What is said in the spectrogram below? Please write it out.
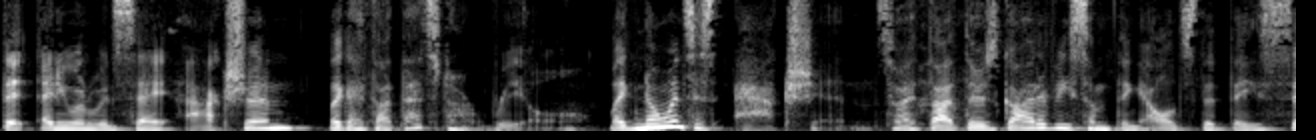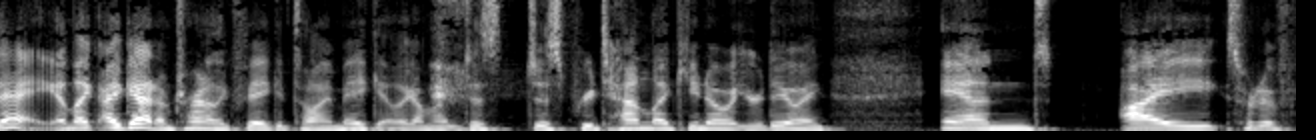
that anyone would say action. Like I thought that's not real. Like no one says action. So I thought there's got to be something else that they say. And like again, I'm trying to like fake it till I make it. Like I'm like just just pretend like you know what you're doing. And I sort of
